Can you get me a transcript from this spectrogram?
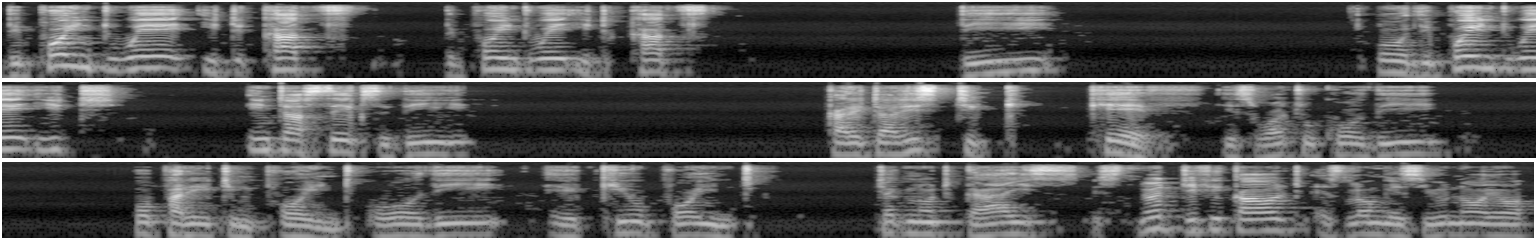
The point where it cuts, the point where it cuts the or the point where it intersects the characteristic curve is what we call the operating point or the uh, Q point. Take note, guys, it's not difficult as long as you know your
